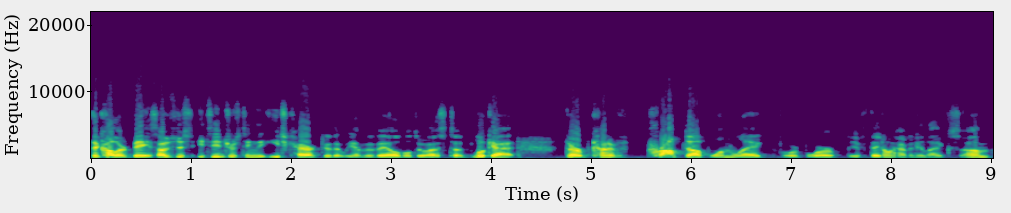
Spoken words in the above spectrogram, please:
the colored base. I was just, it's interesting that each character that we have available to us to look at, they're kind of propped up one leg, or, or if they don't have any legs, um,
